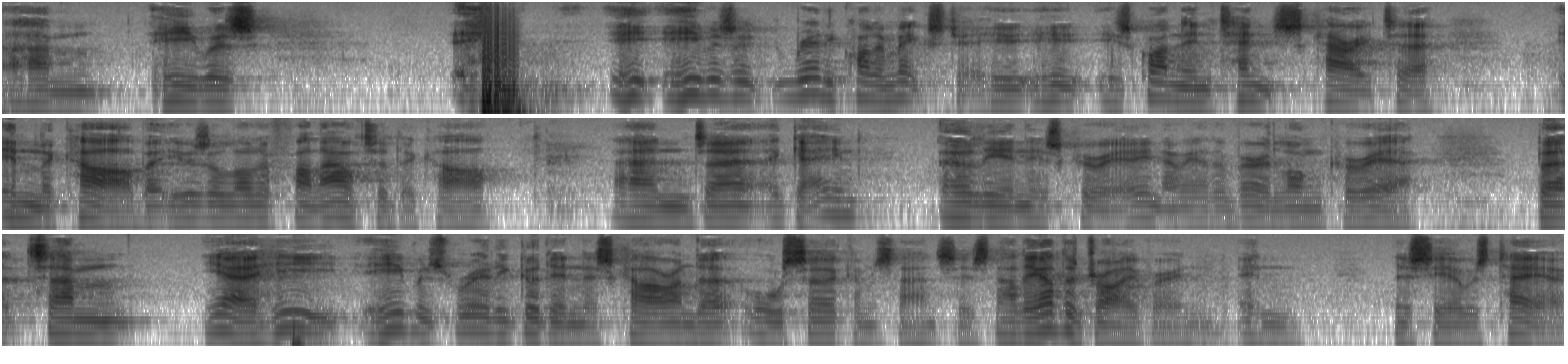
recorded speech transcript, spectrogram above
um, he was. He, he, was a, really quite a mixture. He, he, he's quite an intense character in the car, but he was a lot of fun out of the car. And uh, again, early in his career, you know, he had a very long career. But um, yeah, he, he was really good in this car under all circumstances. Now, the other driver in, in this year was Teo.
